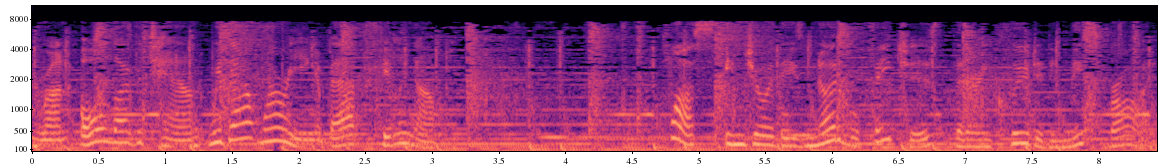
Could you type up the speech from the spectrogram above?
Run all over town without worrying about filling up. Plus, enjoy these notable features that are included in this ride.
